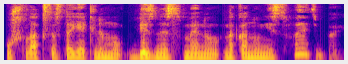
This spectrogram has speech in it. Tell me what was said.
ушла к состоятельному бизнесмену накануне свадьбы.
